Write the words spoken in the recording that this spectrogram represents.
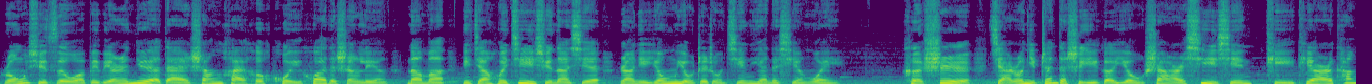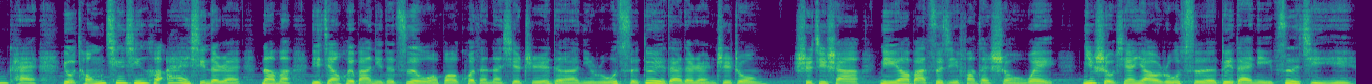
容许自我被别人虐待、伤害和毁坏的生灵，那么你将会继续那些让你拥有这种经验的行为。可是，假如你真的是一个友善而细心、体贴而慷慨、有同情心和爱心的人，那么你将会把你的自我包括在那些值得你如此对待的人之中。实际上，你要把自己放在首位。你首先要如此对待你自己。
